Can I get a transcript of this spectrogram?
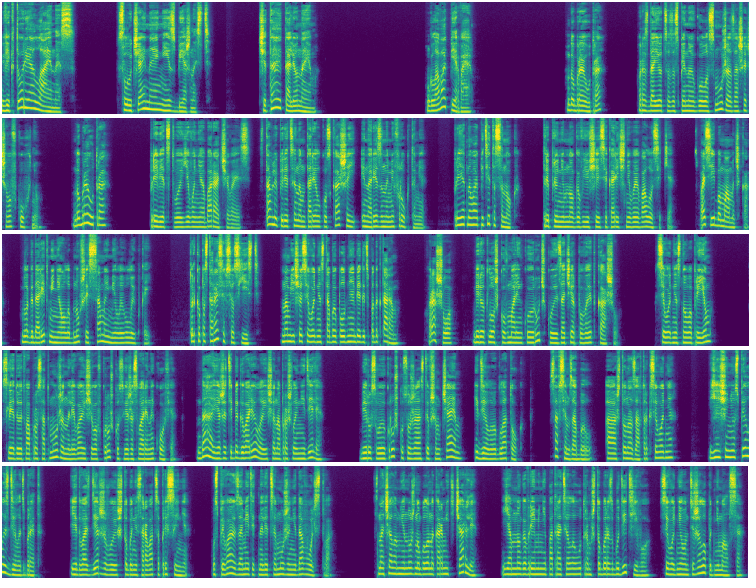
Виктория Лайнес. Случайная неизбежность. Читает Алена М. Глава первая. «Доброе утро», — раздается за спиной голос мужа, зашедшего в кухню. «Доброе утро». Приветствую его, не оборачиваясь. Ставлю перед сыном тарелку с кашей и нарезанными фруктами. «Приятного аппетита, сынок». Треплю немного вьющиеся коричневые волосики. «Спасибо, мамочка», — благодарит меня, улыбнувшись самой милой улыбкой. «Только постарайся все съесть. Нам еще сегодня с тобой полдня бегать по докторам». «Хорошо», — берет ложку в маленькую ручку и зачерпывает кашу. «Сегодня снова прием? Следует вопрос от мужа, наливающего в кружку свежесваренный кофе. «Да, я же тебе говорила еще на прошлой неделе». Беру свою кружку с уже остывшим чаем и делаю глоток. Совсем забыл. А что на завтрак сегодня? Я еще не успела сделать, Бред. Едва сдерживаюсь, чтобы не сорваться при сыне. Успеваю заметить на лице мужа недовольство. Сначала мне нужно было накормить Чарли. Я много времени потратила утром, чтобы разбудить его. Сегодня он тяжело поднимался.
